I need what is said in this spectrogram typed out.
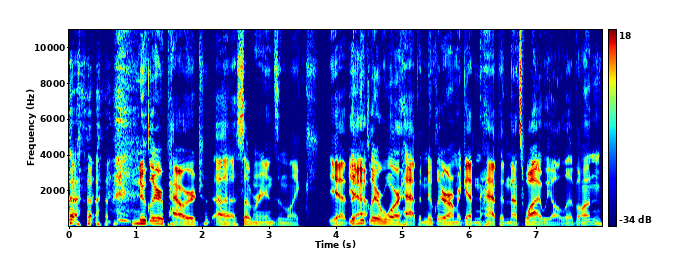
nuclear powered uh, submarines and like yeah, the Yeah. nuclear war happened, nuclear Armageddon happened. That's why we all live on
